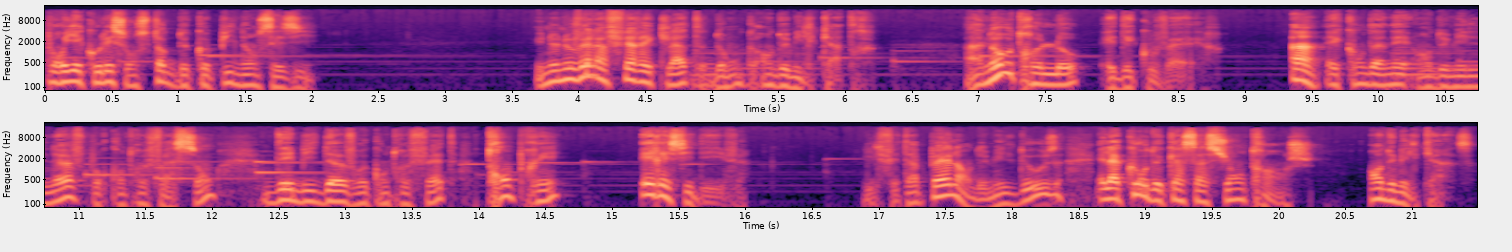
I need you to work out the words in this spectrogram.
pour y écouler son stock de copies non saisies. Une nouvelle affaire éclate donc en 2004. Un autre lot est découvert. Un est condamné en 2009 pour contrefaçon, débit d'œuvres contrefaites, tromperie et récidive. Il fait appel en 2012 et la Cour de cassation tranche en 2015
